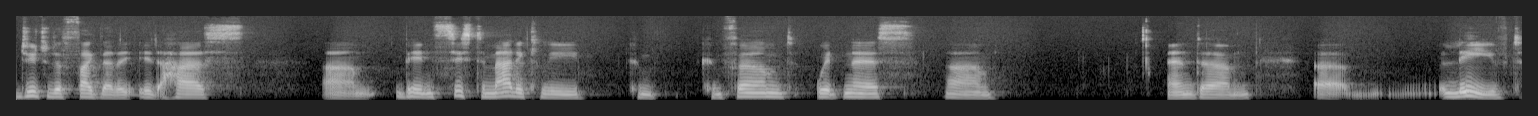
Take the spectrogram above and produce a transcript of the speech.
due to the fact that it has um, been systematically com- confirmed, witnessed, um, and uh, lived,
